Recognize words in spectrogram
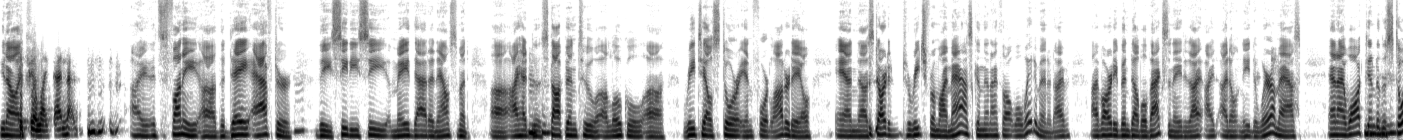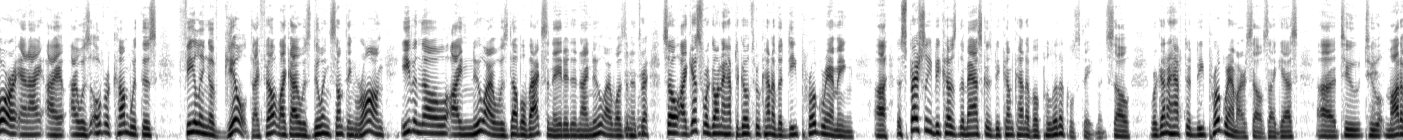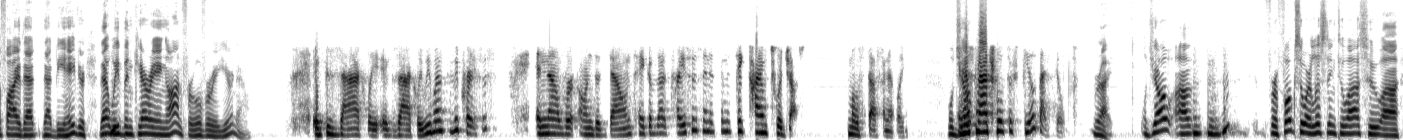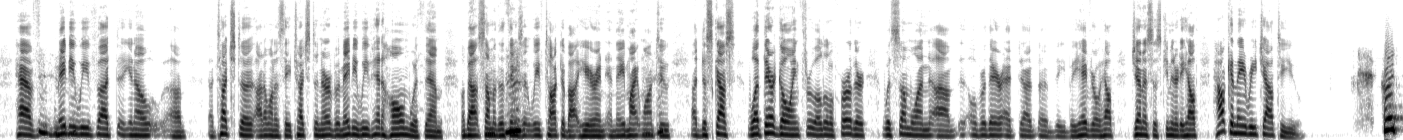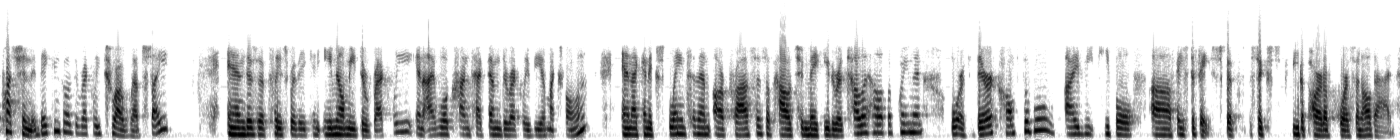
You know, to it, feel like that. And that- mm-hmm, I, it's funny. Uh, the day after Mhm. the CDC made that announcement, uh, I had to Mhm. stop into a local uh, retail store in Fort Lauderdale, and uh, started to reach for my mask. And then I thought, well, wait a minute, I've I've already been double vaccinated. I I, I don't need to wear a mask. And I walked into the Mhm. store and I, I I was overcome with this feeling of guilt. I felt like I was doing something wrong, even though I knew I was double vaccinated and I knew I wasn't a Mhm. threat. So I guess we're going to have to go through kind of a deprogramming, uh, especially because the mask has become kind of a political statement. So we're going to have to deprogram ourselves, I guess, uh, to to modify that that behavior that we've been carrying on for over a year now. Exactly, exactly. We went through the crisis, and now we're on the downtake of that crisis, and it's going to take time to adjust, most definitely. Well, And it's natural to feel that guilt. right. Well, Joe, uh, hmm for folks who are listening to us who uh, have maybe Mhm. we've uh, you know uh, touched a, I don't want to say touched a nerve, but maybe we've hit home with them about some of the things that we've talked about here, and, and they might want to uh, discuss what they're going through a little further with someone um, over there at uh, uh, the Behavioral Health Genesis Community Health. How can they reach out to you? Good question. They can go directly to our website, and there's a place where they can email me directly, and I will contact them directly via my phone. And I can explain to them our process of how to make either a telehealth appointment or if they're comfortable, I meet people face to face, six feet apart, of course, and all that.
